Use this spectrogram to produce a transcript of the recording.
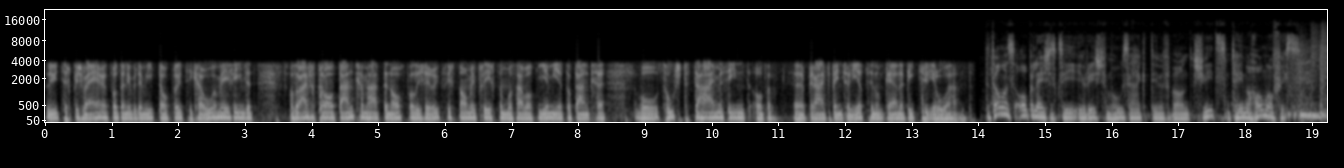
Leute sich beschweren, die dann über den Mittag plötzlich keine Ruhe mehr finden. Also einfach daran denken, man hat eine nachbarliche Rücksichtnahmepflicht und muss auch an die Mieter denken, die sonst daheim sind oder äh, bereits pensioniert sind und gerne ein bisschen Ruhe haben. Der Thomas Oberle war Jurist vom Hauseigentümerverband Schweiz zum Thema Homeoffice.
